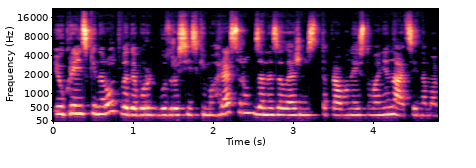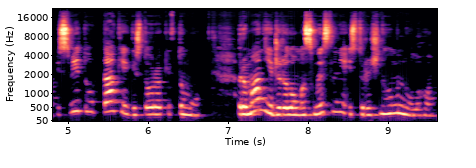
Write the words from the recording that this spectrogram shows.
і український народ веде боротьбу з російським агресором за незалежність та право на існування нації на мапі світу, так як і 100 років тому. Роман є джерелом осмислення історичного минулого,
